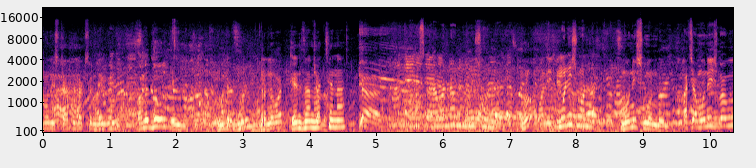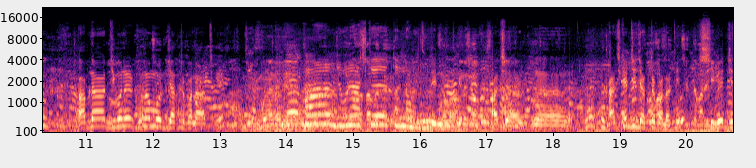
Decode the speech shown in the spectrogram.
আমাদের স্টার প্রোডাকশন দেখবেন। এই ধন্যবাদ। টেনশন। হচ্ছে না। নমস্কার আমার নাম মনীষ মণ্ডল। মনীষ মণ্ডল। মনীষ মণ্ডল। আচ্ছা মনীষ বাবু আপনার জীবনের কোন নম্বর যাত্রাপালা আজকে? আমার জীবনে আজকে তিন নম্বর। তিন নম্বর। আচ্ছা আজকের যে যাত্রাপালাটি শিবের যে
